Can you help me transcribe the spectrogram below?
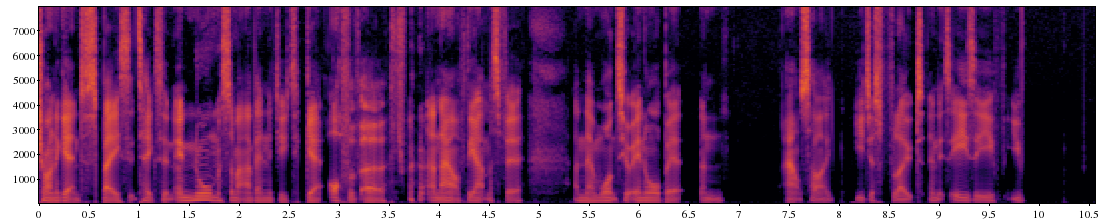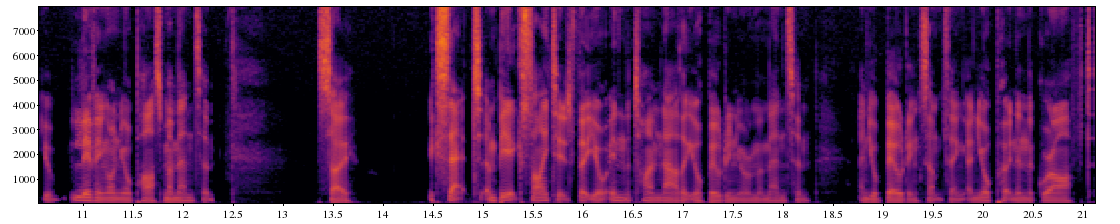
trying to get into space. It takes an enormous amount of energy to get off of Earth and out of the atmosphere. And then once you're in orbit and outside, you just float and it's easy. You've, you've you're living on your past momentum. So accept and be excited that you're in the time now that you're building your momentum and you're building something and you're putting in the graft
